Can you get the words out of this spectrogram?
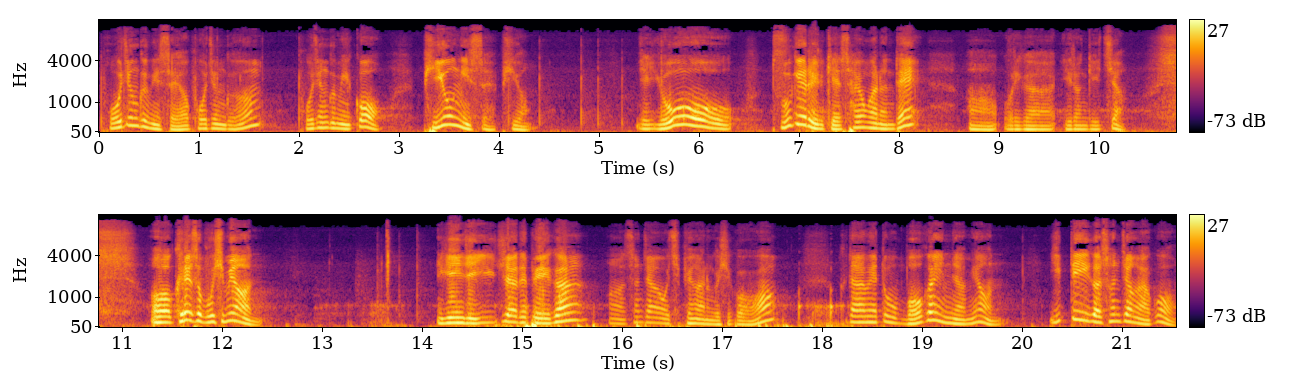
보증금이 있어요. 보증금 보증금이 있고 비용이 있어요. 비용 이제 요 두 개를 이렇게 사용하는데 어, 우리가 이런 게 있죠. 어, 그래서 보시면 이게 이제 유주자 대표회가 어, 선정하고 집행하는 것이고 그 다음에 또 뭐가 있냐면 입대위가 선정하고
